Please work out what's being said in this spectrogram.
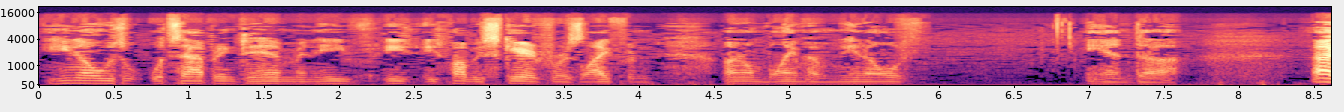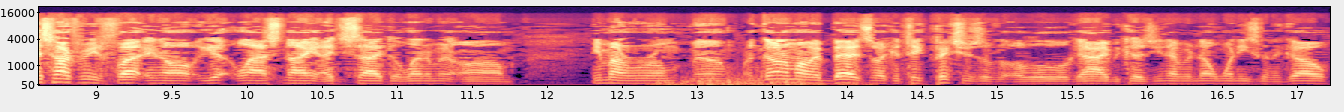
He knows what's happening to him, and he, he he's probably scared for his life, and I don't blame him. You know, and uh, it's hard for me to fight. You know, last night I decided to let him um in my room. Um, I got him on my bed so I could take pictures of, the little guy because you never know when he's going to go.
